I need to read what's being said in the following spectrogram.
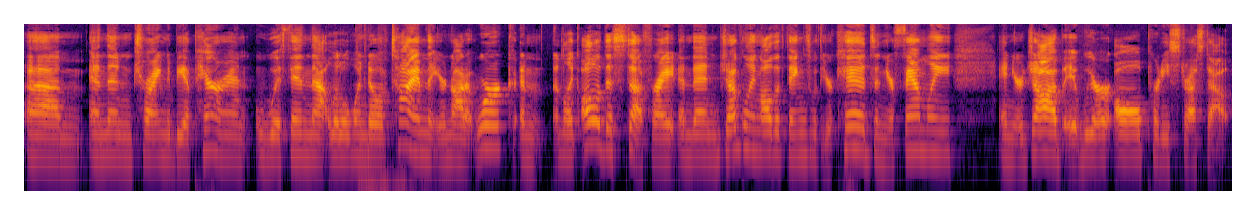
Um and then trying to be a parent within that little window of time that you're not at work and, like all of this stuff, right? And then juggling all the things with your kids and your family and your job, it, we're all pretty stressed out.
